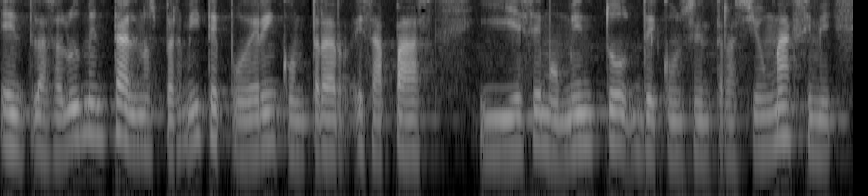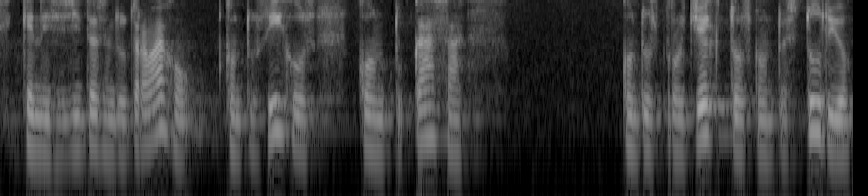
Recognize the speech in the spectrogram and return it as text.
en la salud mental nos permite poder encontrar esa paz y ese momento de concentración máxima que necesitas en tu trabajo, con tus hijos, con tu casa, con tus proyectos, con tu estudio.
